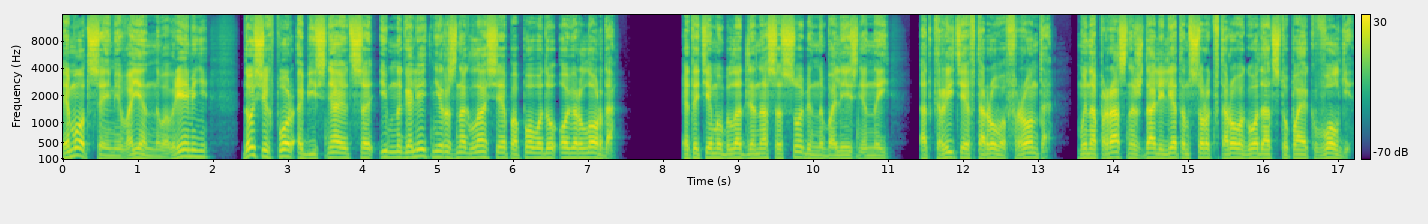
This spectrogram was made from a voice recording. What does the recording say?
Эмоциями военного времени до сих пор объясняются и многолетние разногласия по поводу оверлорда. Эта тема была для нас особенно болезненной. Открытие Второго фронта мы напрасно ждали летом 42 -го года, отступая к Волге.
